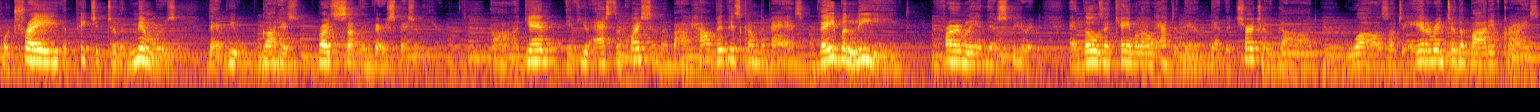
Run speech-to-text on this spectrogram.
portray the picture to the members that we God has birthed something very special here. Uh, again, if you ask the question about how did this come to pass, they believed firmly in their spirit, and those that came along after them, that the church of God was or to enter into the body of Christ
